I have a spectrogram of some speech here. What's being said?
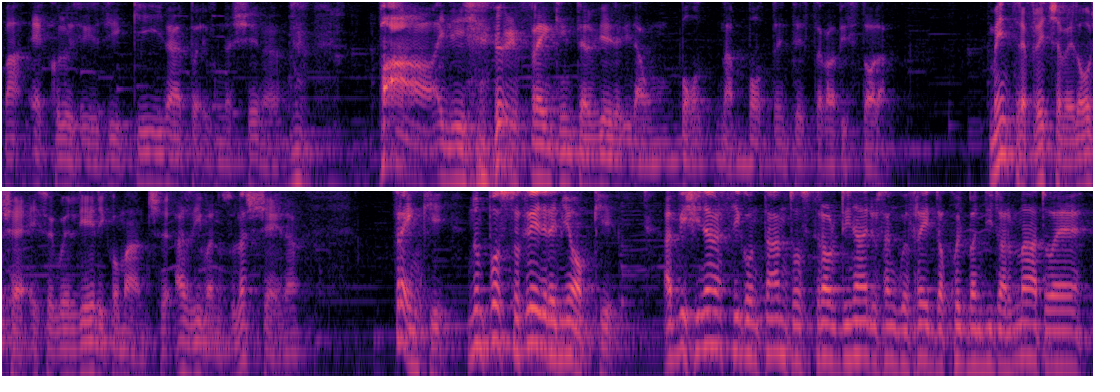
Ma ecco lui si, si e poi una scena... E lì Frank interviene e gli dà un bot, una botta in testa con la pistola. Mentre Freccia Veloce e i suoi guerrieri Comanche arrivano sulla scena, Frankie, non posso credere ai miei occhi. Avvicinarsi con tanto straordinario sangue freddo a quel bandito armato è...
